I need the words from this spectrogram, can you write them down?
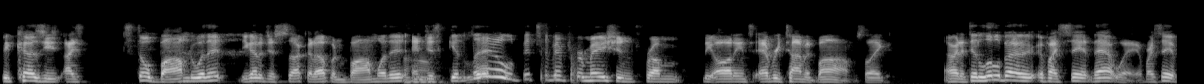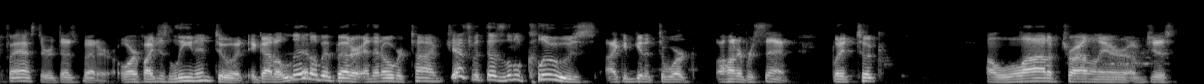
Because you, I still bombed with it. You got to just suck it up and bomb with it, Uh-huh. and just get little bits of information from the audience every time it bombs. Like, all right, it did a little better if I say it that way. If I say it faster, it does better. Or if I just lean into it, it got a little bit better. And then over time, just with those little clues, I could get it to work 100%. But it took a lot of trial and error of just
